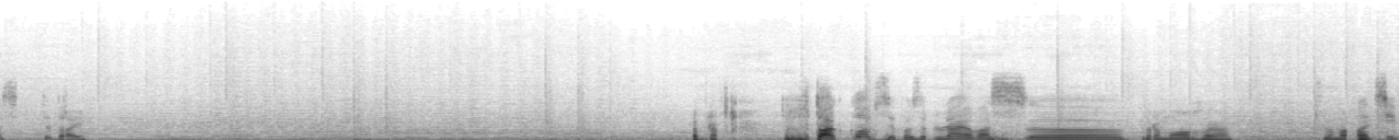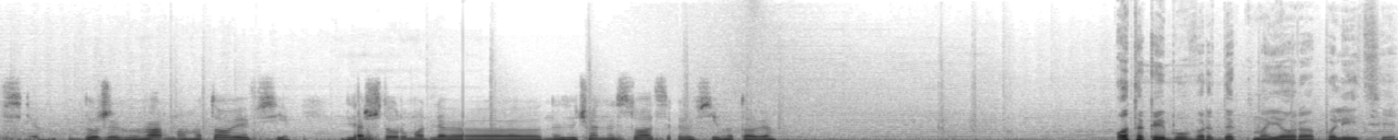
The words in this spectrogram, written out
Ось, Сідай. Добре. Так, хлопці, поздравляю вас з е, перемогою. Ви молодці всі. Дуже гарно готові всі. Для штурму, для е, надзвичайної ситуації ви всі готові. Отакий був вердикт майора поліції.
